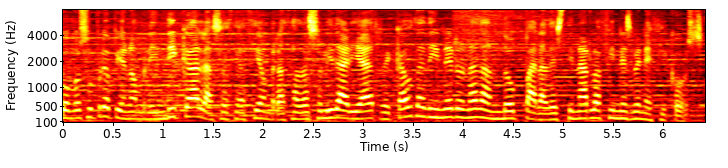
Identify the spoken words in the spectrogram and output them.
Como su propio nombre indica, la Asociación Brazada Solidaria recauda dinero nadando para destinarlo a fines benéficos.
